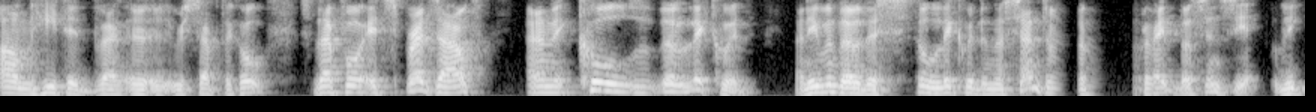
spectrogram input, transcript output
unheated uh, receptacle. So therefore it spreads out and it cools the liquid. And even though there's still liquid in the center of the plate, but since the, the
